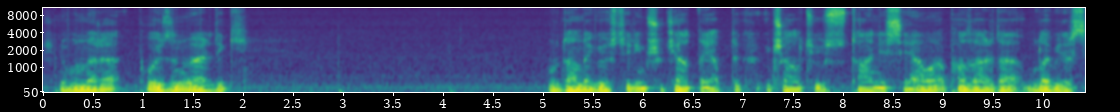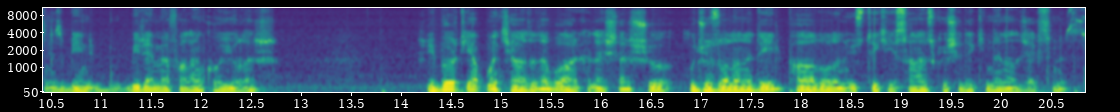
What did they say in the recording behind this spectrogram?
Şimdi bunlara poison verdik. Buradan da göstereyim. Şu kağıtla yaptık. 3600 tanesi ama pazarda bulabilirsiniz. 1, 1 M falan koyuyorlar. Rebirth yapma kağıdı da bu arkadaşlar. Şu ucuz olanı değil, pahalı olanı. Üstteki sağ üst köşedekinden alacaksınız.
